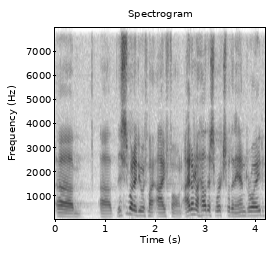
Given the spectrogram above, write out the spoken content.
um, uh, this is what I do with my iPhone. I don't know how this works with an Android.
